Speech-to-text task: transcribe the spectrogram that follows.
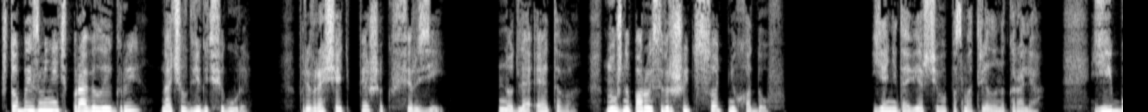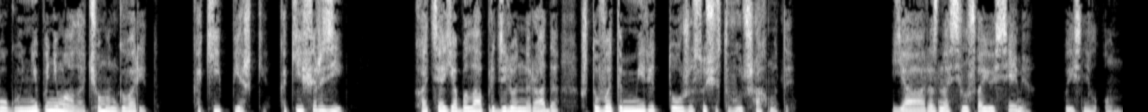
Чтобы изменить правила игры, начал двигать фигуры, превращать пешек в ферзей. Но для этого нужно порой совершить сотню ходов. Я недоверчиво посмотрела на короля. Ей-богу, не понимала, о чем он говорит. Какие пешки, какие ферзи. Хотя я была определенно рада, что в этом мире тоже существуют шахматы. «Я разносил свое семя», — пояснил он.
